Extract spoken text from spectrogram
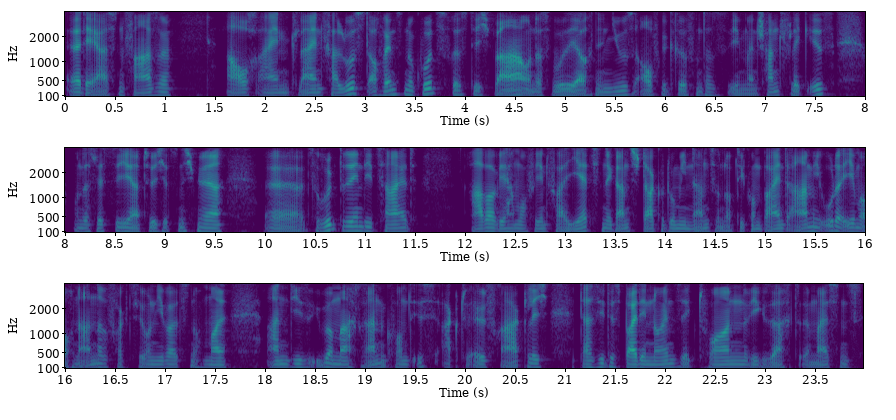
äh, der ersten Phase auch einen kleinen Verlust, auch wenn es nur kurzfristig war. Und das wurde ja auch in den News aufgegriffen, dass es eben ein Schandfleck ist. Und das lässt sich natürlich jetzt nicht mehr äh, zurückdrehen, die Zeit. Aber wir haben auf jeden Fall jetzt eine ganz starke Dominanz und ob die Combined Army oder eben auch eine andere Fraktion jeweils nochmal an diese Übermacht rankommt, ist aktuell fraglich. Da sieht es bei den neuen Sektoren, wie gesagt, äh, meistens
